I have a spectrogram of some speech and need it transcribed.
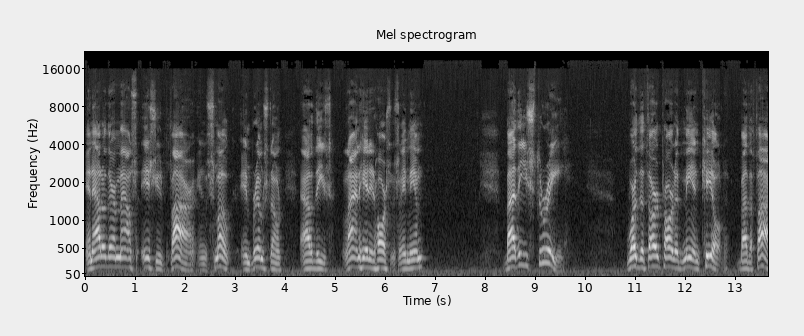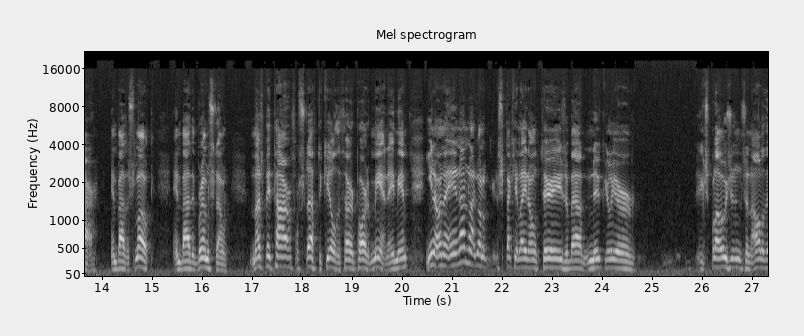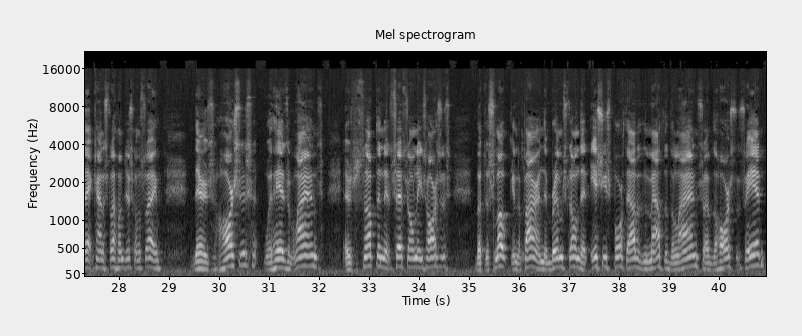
And out of their mouths issued fire and smoke and brimstone out of these lion headed horses, amen. By these three, were the third part of men killed by the fire and by the smoke and by the brimstone. Must be powerful stuff to kill the third part of men. Amen. You know, and, and I'm not going to speculate on theories about nuclear explosions and all of that kind of stuff. I'm just going to say there's horses with heads of lions. There's something that sets on these horses but the smoke and the fire and the brimstone that issues forth out of the mouth of the lions of the horse's head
